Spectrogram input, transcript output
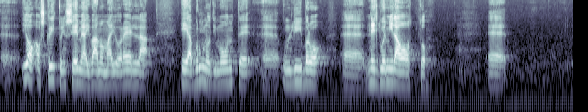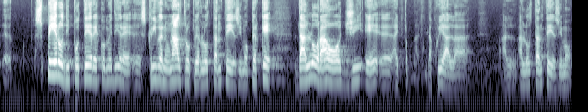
eh, io ho scritto insieme a Ivano Maiorella e a Bruno Di Monte eh, un libro nel 2008, eh, eh, spero di poter, come dire, scriverne un altro per l'ottantesimo, perché da allora a oggi e da qui all'ottantesimo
